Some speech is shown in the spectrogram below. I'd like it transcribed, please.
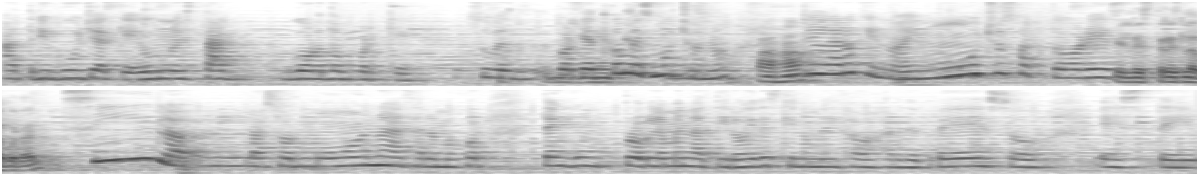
atribuye a que uno está gordo porque subes, porque comes mucho, ¿no? Ajá. Claro que no, hay muchos factores. ¿El estrés laboral? Sí, la- las hormonas, a lo mejor tengo un problema en la tiroides que no me deja bajar de peso, este,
